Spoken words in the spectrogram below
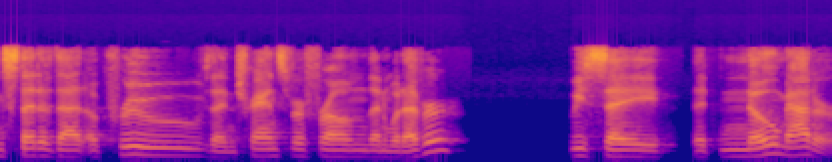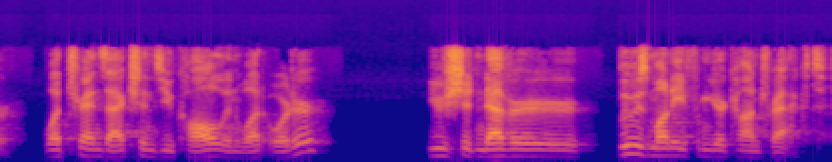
Instead of that approve, then transfer from, then whatever, we say that no matter what transactions you call in what order, you should never lose money from your contract,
